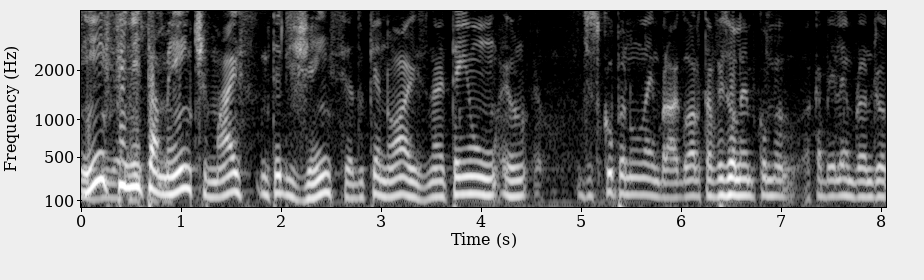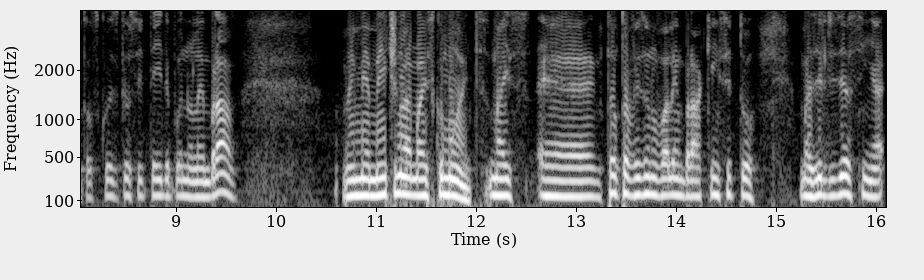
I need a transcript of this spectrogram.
infinitamente mais inteligência do que nós, né? Tem um. Eu- desculpa eu não lembrar agora, talvez eu lembre como eu acabei lembrando de outras coisas que eu citei e depois não lembrava. Minha mente não é mais como antes. Mas. é, então talvez eu não vá lembrar quem citou. Mas ele dizia assim: é,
